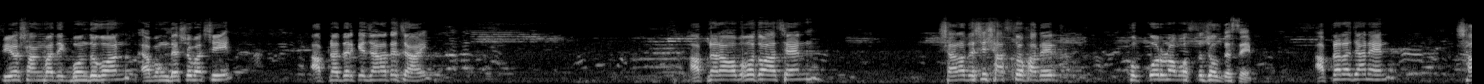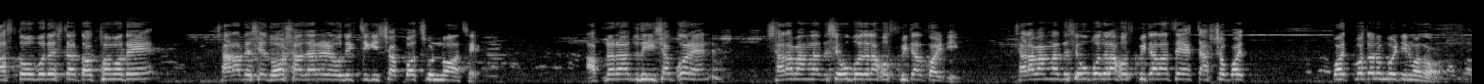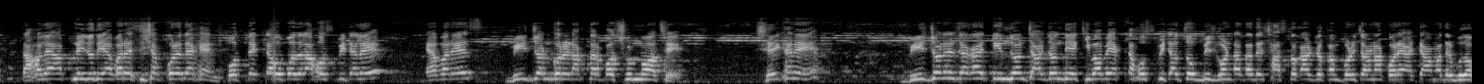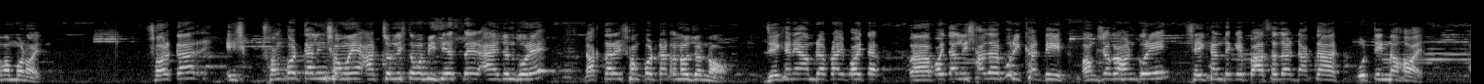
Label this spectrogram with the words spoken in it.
প্রিয় সাংবাদিক বন্ধুগণ এবং দেশবাসী, আপনাদেরকে জানাতে চাই, আপনারা অবগত আছেন, সারা দেশে স্বাস্থ্য খাতের খুব করুণ অবস্থা চলতেছে। আপনারা জানেন, স্বাস্থ্য উপদেষ্টার তথ্য মতে, সারা দেশে দশ হাজারের অধিক চিকিৎসক পদ শূন্য আছে। আপনারা যদি হিসাব করেন সারা বাংলাদেশে উপজেলা হসপিটাল কয়টি? সারা বাংলাদেশে উপজেলা হসপিটাল আছে চারশো পঁচানব্বইটির মতো। তাহলে আপনি যদি এভারেজ হিসাব করে দেখেন, প্রত্যেকটা উপজেলা হসপিটালে এভারেজ বিশ জন করে ডাক্তার পদ শূন্য আছে। সেইখানে বিশ জনের জায়গায় তিনজন, চারজন দিয়ে কীভাবে একটা হসপিটাল চব্বিশ ঘণ্টা তাদের স্বাস্থ্য কার্যক্রম পরিচালনা করে, এটা আমাদের বোধগম্য নয়। সরকার এই সংকটকালীন সময়ে আটচল্লিশতম বিসিএস এর আয়োজন করে ডাক্তারের সংকট কাটানোর জন্য যেখানে আমরা প্রায় পঁয়তা- পঁয়তাল্লিশ হাজার পরীক্ষার্থী অংশগ্রহণ করি, সেইখান থেকে পাঁচ হাজার ডাক্তার উত্তীর্ণ হয়।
